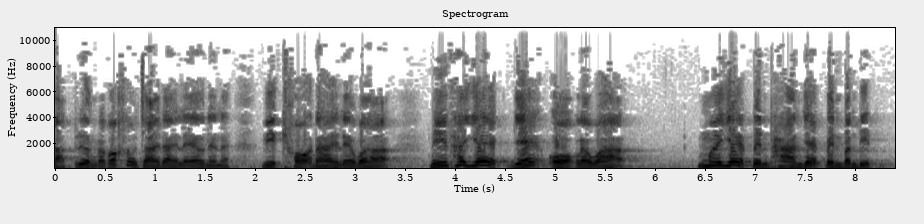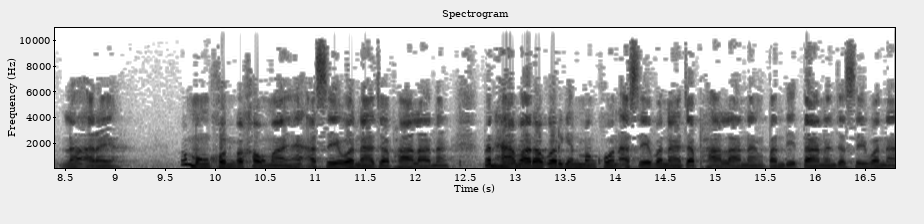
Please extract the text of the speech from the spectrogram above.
ตัดเรื่องเราก็เข้าใจได้แล้วเนี่ยนะวิเคราะห์ได้แล้วว่า นี้ถ้าแยกแยะออกแล้วว่า เมื่อแยกเป็นพานแยกเป็นบัณฑิตแล้วอะไรอะ ก็มงคลก็เข้ามาฮะอาเสวนาจะพาลานัง ปัญหาว่าเราก็เรียนมงคลอาเสวนาจะพาลานัง ปันติตานันจะเสวนา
